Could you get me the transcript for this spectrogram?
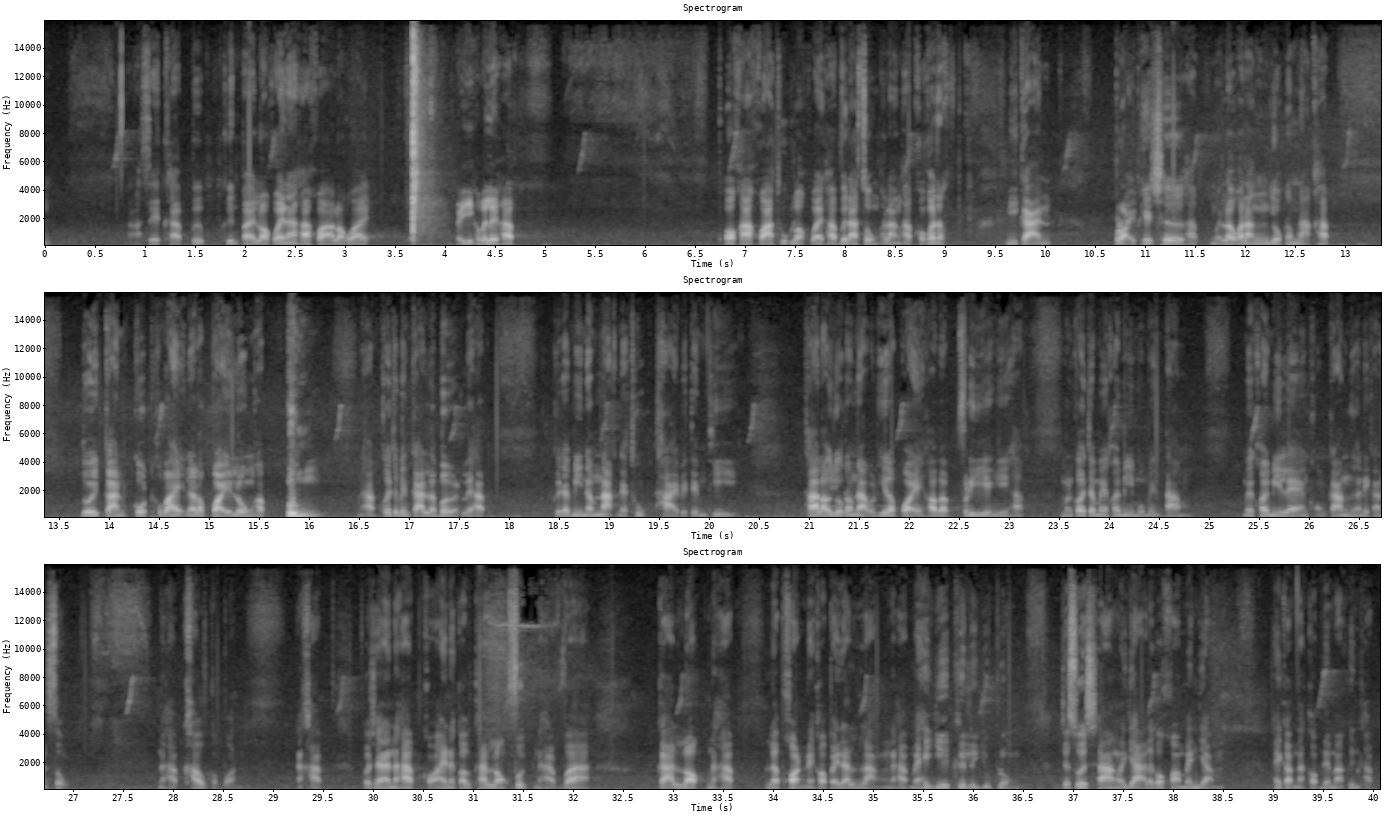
เซตครับปุ๊บขึ้นไปล็อกไว้นะขาขวาล็อกไว้ตีเข้าไปเลยครับพอขาขวาถูกล็อกไว้ครับ เวลาส่งพลังครับเขาก็จะมีการ ปล่อยเพรสเชอร์ครับ เหมือนเรากำลังยกน้ำหนักครับ โดยการกดเขาไว้แล้วเราปล่อยลงครับ ปึ้งนะครับ ก็จะเป็นการระเบิดเลยครับ ก็จะมีน้ำหนักเนี่ยถูกถ่ายไปเต็มที่ ถ้าเรายกน้ำหนักแบบที่เราปล่อยให้เขาแบบฟรีอย่างนี้ครับ มันก็จะไม่ค่อยมีโมเมนตัม ไม่ค่อยมีแรงของกล้ามเนื้อในการส่งนะครับ เข้ากับบอลนะครับ เพราะฉะนั้นนะครับขอให้นักกอล์ฟท่านลองฝึกนะครับว่าการล็อกนะครับแล้วผ่อนให้เขาไปด้านหลังนะครับ ไม่ให้ยืดขึ้นหรือยุบลง จะช่วยสร้างระยะแล้วก็ความแม่นยำให้กับนักกอล์ฟได้มากขึ้นครับ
